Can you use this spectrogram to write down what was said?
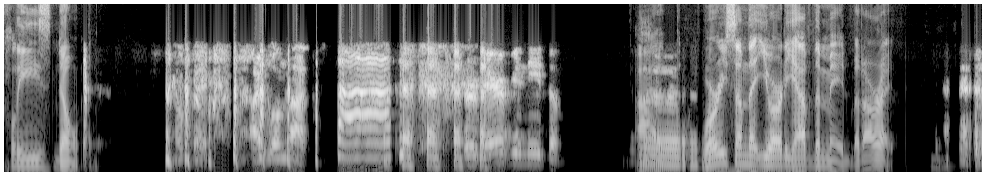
Please don't. Okay, I will not. They're there if you need them. Uh, worrisome that you already have them made, but all right.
